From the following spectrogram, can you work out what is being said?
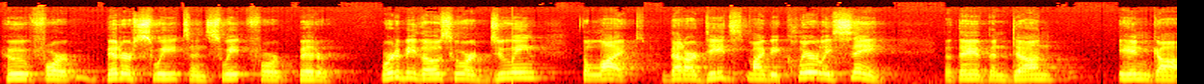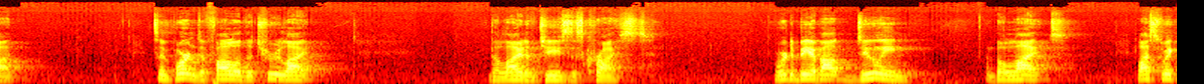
who for bitter sweet and sweet for bitter." We're to be those who are doing the light, that our deeds might be clearly seen, that they have been done in God. It's important to follow the true light, the light of Jesus Christ. We're to be about doing the light. Last week,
